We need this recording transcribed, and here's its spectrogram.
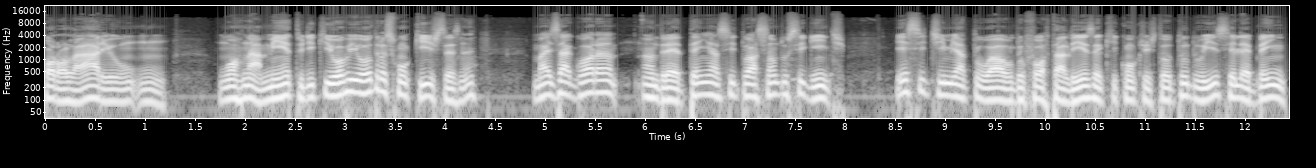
corolário, um, um ornamento de que houve outras conquistas, né? Mas agora, André, tem a situação do seguinte: esse time atual do Fortaleza que conquistou tudo isso, ele é bem,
